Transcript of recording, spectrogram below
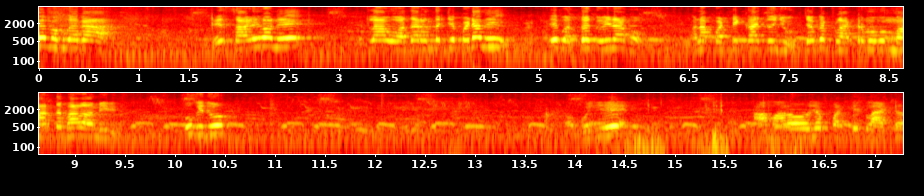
એ મગુ કાકા એ સાડી ને એટલા વધારે અંદર જે પડ્યા ને એ બધા ધોઈ નાખો. અને આ પટ્ટી ખાસ જોજો જેમ કે પ્લાસ્ટરમાં મારતા ફાવે અમી રીતે. શું કીધું? બાપુજી આ મારો છે પટ્ટી પ્લાસ્ટર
